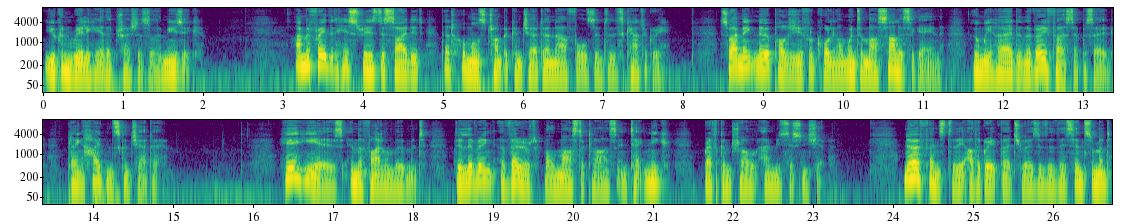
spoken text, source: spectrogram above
you can really hear the treasures of the music. I'm afraid that history has decided that Hummel's trumpet concerto now falls into this category so I make no apology for calling on Wynton Marsalis again, whom we heard in the very first episode playing Haydn's concerto. Here he is in the final movement, delivering a veritable masterclass in technique, breath control, and musicianship. No offence to the other great virtuosos of this instrument,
